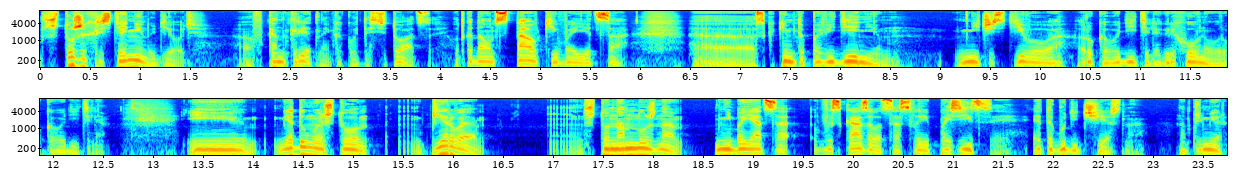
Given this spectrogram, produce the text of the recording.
что же христианину делать э, в конкретной какой-то ситуации? Вот когда он сталкивается э, с каким-то поведением, нечестивого руководителя, греховного руководителя. И я думаю, что первое, что нам нужно не бояться высказываться о своей позиции, это будет честно. Например,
